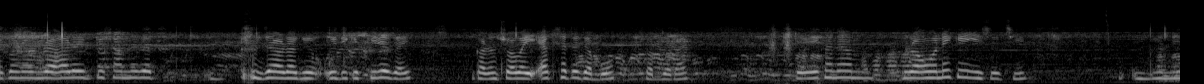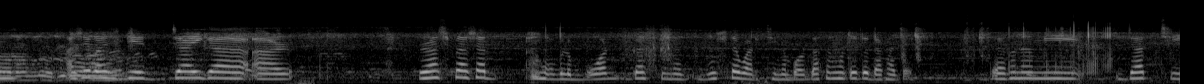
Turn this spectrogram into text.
এখন আমরা আরও একটু সামনে যাওয়ার আগে ওইদিকে ফিরে যাই, কারণ সবাই একসাথে যাব সব জায়গায়। তো এখানে আমরা অনেকেই এসেছি। এখানে আশেপাশে যে জায়গা আর রাজপ্রাসাদ ওগুলো বট গাছ কিনা বুঝতে পারছি না বট গাছের মতোই তো দেখা যায়। তো এখন আমি যাচ্ছি।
